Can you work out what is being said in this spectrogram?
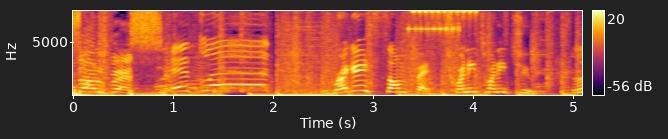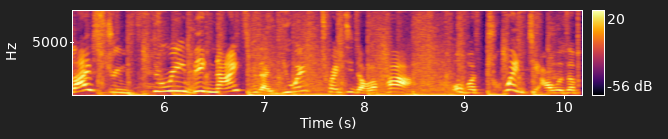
Sumfest. It's lit! Reggae Sumfest 2022. Live stream three big nights with a US $20 pass. Over 20 hours of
